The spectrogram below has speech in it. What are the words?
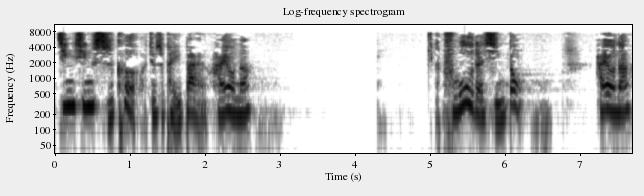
精心时刻就是陪伴。还有呢，服务的行动。还有呢？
